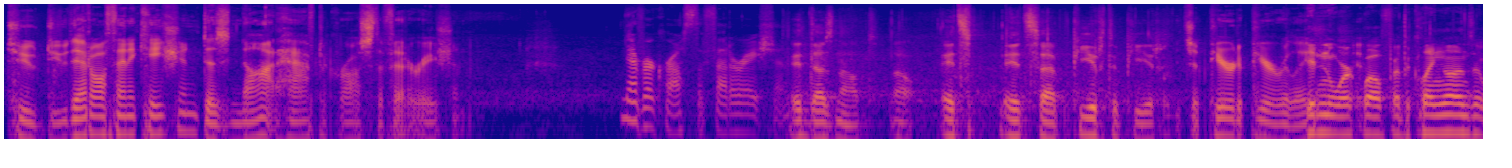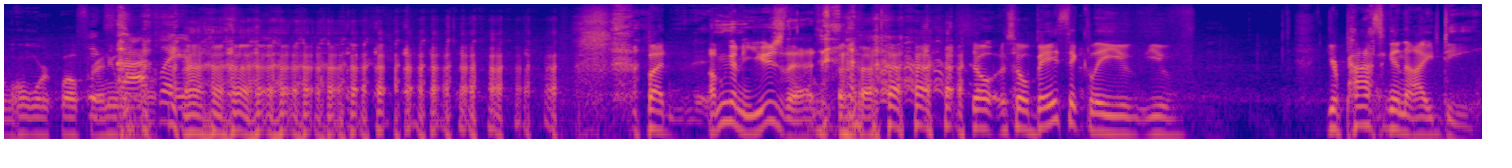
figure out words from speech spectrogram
to do that authentication does not have to cross the federation. Never across the Federation. It does not. No, it's it's a peer-to-peer. It's a peer-to-peer relationship. Didn't work well for the Klingons. It won't work well for anyone else. Exactly. But I'm going to use that. so so basically, you, you've you're passing an ID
